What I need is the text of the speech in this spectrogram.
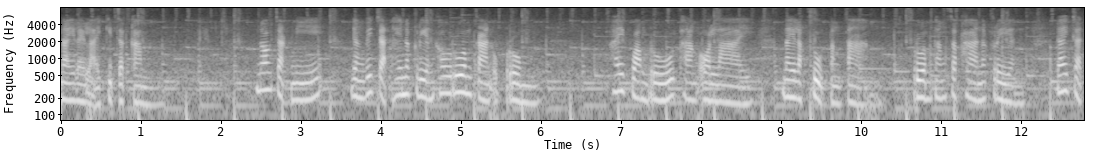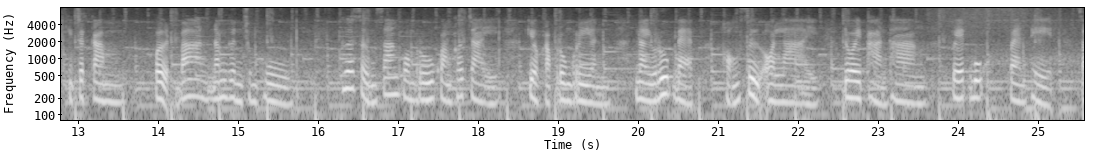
ในหลาย ๆ กิจกรรม นอกจากนี้ยังได้จัดให้นักเรียนเข้าร่วมการอบรม ให้ความรู้ทางออนไลน์ ในหลักสูตรต่างๆ รวมทั้งสภานักเรียน ได้จัดกิจกรรม เปิดบ้านน้ำเงินชมพู เพื่อเสริมสร้างความรู้ความเข้าใจ เกี่ยวกับโรงเรียน ในรูปแบบของสื่อออนไลน์ โดยผ่านทาง Facebook แฟนเพจส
